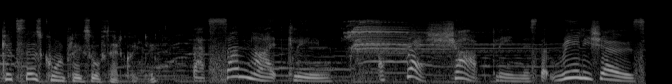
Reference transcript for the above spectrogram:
Gets those cornflakes off that quickly? That's Sunlight Clean. A fresh, sharp cleanness that really shows.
